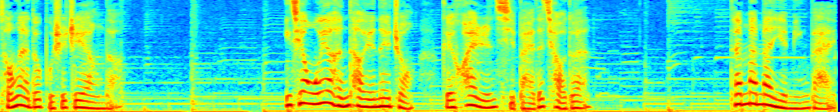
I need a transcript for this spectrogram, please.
从来都不是这样的。以前我也很讨厌那种给坏人洗白的桥段，但慢慢也明白，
